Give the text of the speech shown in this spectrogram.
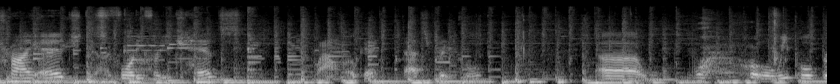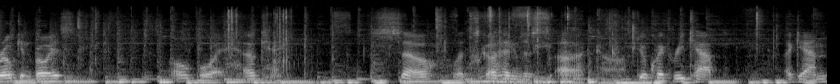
Tri Edge, is 40 for each heads. Wow, okay, that's pretty cool. Uh, whoa, we pulled Broken, boys. Oh boy, okay. So let's go ahead and just uh, do a quick recap again.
